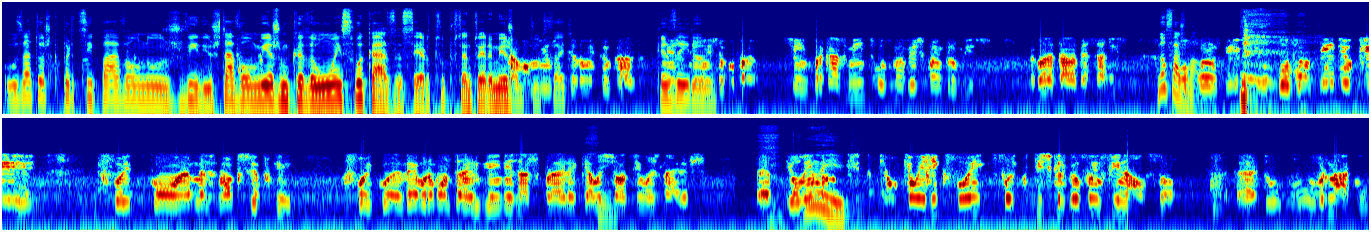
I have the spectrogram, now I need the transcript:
Os atores que participavam nos vídeos estavam mesmo cada um em sua casa, certo? Portanto, era mesmo estavam tudo mesmo feito. cada um em sua casa. Caseirinho. Sim, por acaso minto, houve uma vez que foi improviso. Agora estava a pensar nisso. Não faz houve mal. Um vídeo, houve um vídeo que foi com. Mas não perceber porquê. Que foi com a Débora Monteiro e a Inês Ares Pereira que elas Sim. só diziam as neiras. Eu lembro que, que, o- que o Henrique foi, foi, que descreveu foi o final só. Ah, o, o vernáculo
